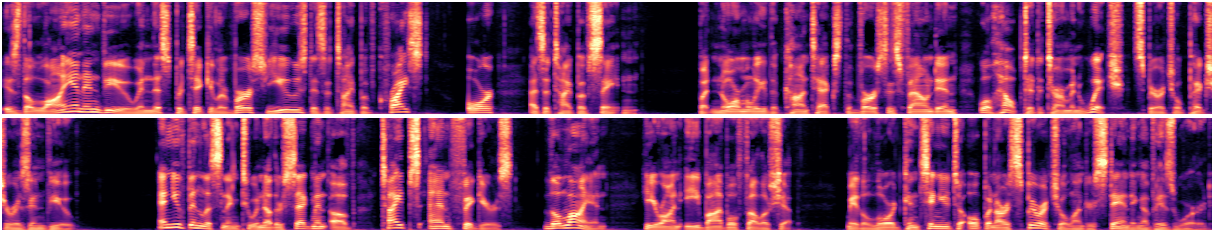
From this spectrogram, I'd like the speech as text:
Is the lion in view in this particular verse used as a type of Christ or as a type of Satan? But normally, the context the verse is found in will help to determine which spiritual picture is in view. And you've been listening to another segment of Types and Figures The Lion here on eBible Fellowship. May the Lord continue to open our spiritual understanding of His Word.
